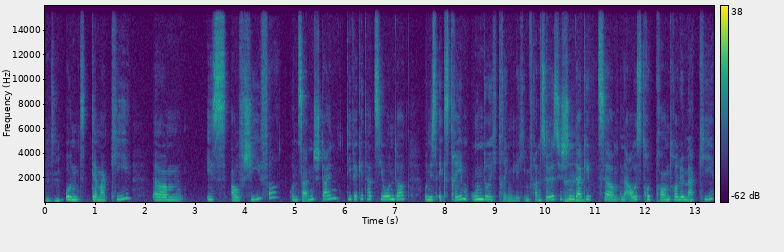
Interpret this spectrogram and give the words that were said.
Mhm. Und der Maquis ähm, ist auf Schiefer und Sandstein, die Vegetation dort, und ist extrem undurchdringlich. Im Französischen, mhm. da gibt es ähm, einen Ausdruck prendre le maquis.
